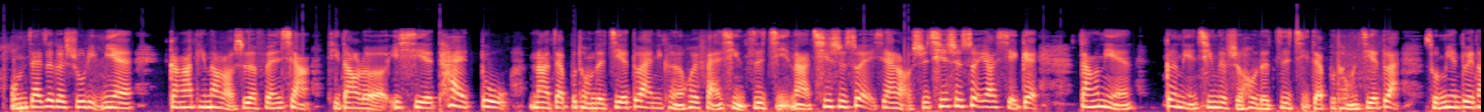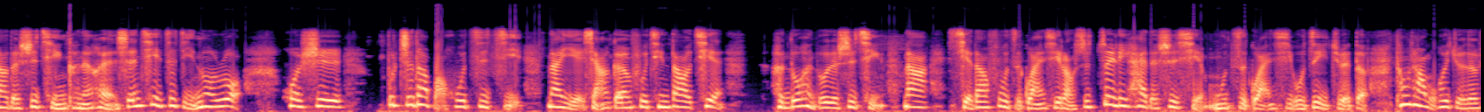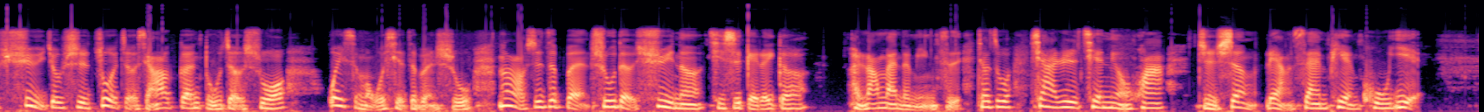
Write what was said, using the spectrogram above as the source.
我们在这个书里面，刚刚听到老师的分享，提到了一些态度。那在不同的阶段，你可能会反省自己。那七十岁，现在老师七十岁，要写给当年。更年轻的时候的自己，在不同阶段所面对到的事情，可能很生气自己懦弱，或是不知道保护自己，那也想要跟父亲道歉，很多很多的事情。那写到父子关系，老师最厉害的是写母子关系。我自己觉得，通常我会觉得序就是作者想要跟读者说，为什么我写这本书。那老师这本书的序呢，其实给了一个。很浪漫的名字，叫做《夏日牵牛花》，只剩两三片枯叶。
